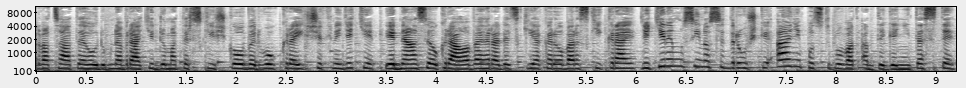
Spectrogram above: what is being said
26. dubna vrátit do mateřských škol ve dvou krajích všechny děti. Jedná se o Královéhradecký a Karlovarský kraj. Děti nemusí nosit roušky ani podstupovat antigenní testy.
